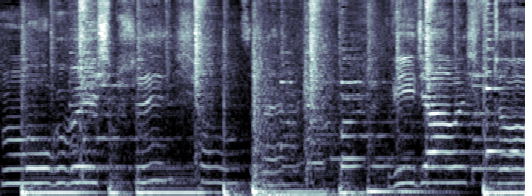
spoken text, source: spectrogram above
Mógłbyś przysiąc, że widziałeś wczoraj.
